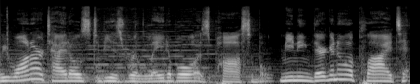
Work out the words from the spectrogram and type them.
We want our titles to be as relatable as possible, meaning they're going to apply to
